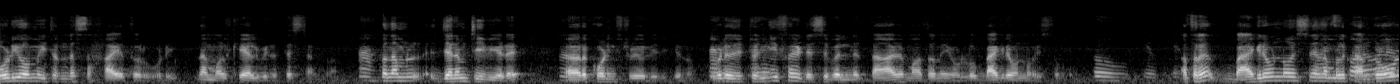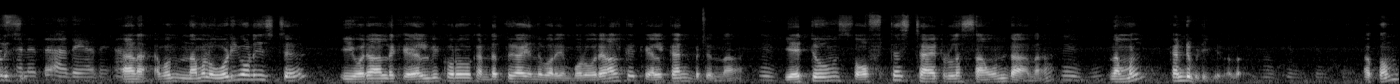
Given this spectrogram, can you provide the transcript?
ഓഡിയോമീറ്ററിന്റെ സഹായത്തോടു കൂടി നമ്മൾ കേൾവിയുടെ ടെസ്റ്റ് നടത്തണം അപ്പൊ നമ്മൾ ജനം ടി വിയുടെ റെക്കോർഡിംഗ് സ്റ്റുഡിയോയിൽ ഇരിക്കുന്നു ഇവിടെ ഒരു ട്വന്റി ഫൈവ് ഡെസിബലിന് താഴെ മാത്രമേ ഉള്ളൂ ബാക്ക്ഗ്രൗണ്ട് നോയ്സ് ഉള്ളൂ. അത്ര ബാക്ക്ഗ്രൗണ്ട് നോയ്സിനെ നമ്മൾ കൺട്രോൾ ആണ്. അപ്പം നമ്മൾ ഓഡിയോളജിസ്റ്റ് ഈ ഒരാളുടെ കേൾവിക്കുറവ് കണ്ടെത്തുക എന്ന് പറയുമ്പോൾ ഒരാൾക്ക് കേൾക്കാൻ പറ്റുന്ന ഏറ്റവും സോഫ്റ്റസ്റ്റ് ആയിട്ടുള്ള സൗണ്ടാണ് നമ്മൾ കണ്ടുപിടിക്കുന്നത്. അപ്പം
